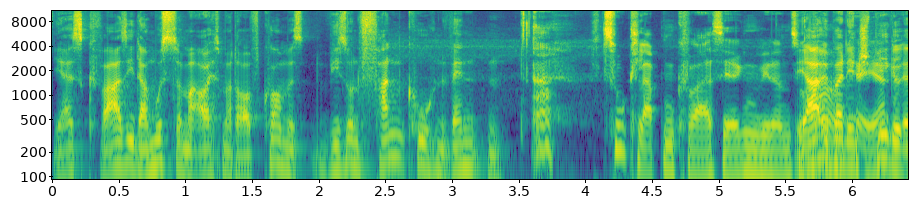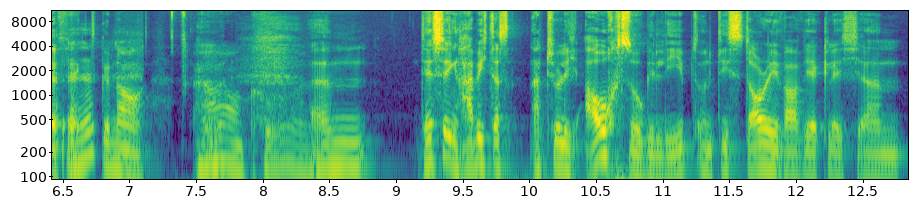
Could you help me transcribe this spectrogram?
ja, ist quasi, da musste man auch erstmal drauf kommen, ist wie so ein Pfannkuchen wenden. Ah, zuklappen quasi irgendwie dann so. Ja, ah, über okay, den Spiegeleffekt, ja. genau. Oh, cool. Deswegen habe ich das natürlich auch so geliebt und die Story war wirklich ähm,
